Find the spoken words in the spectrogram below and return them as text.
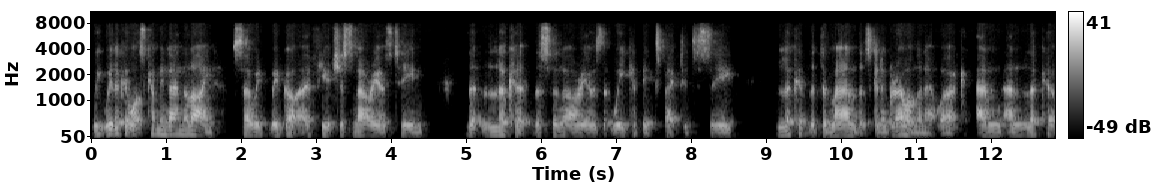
we, we look at what's coming down the line. So we, we've got a future scenarios team that look at the scenarios that we could be expected to see, look at the demand that's going to grow on the network, and, and look at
